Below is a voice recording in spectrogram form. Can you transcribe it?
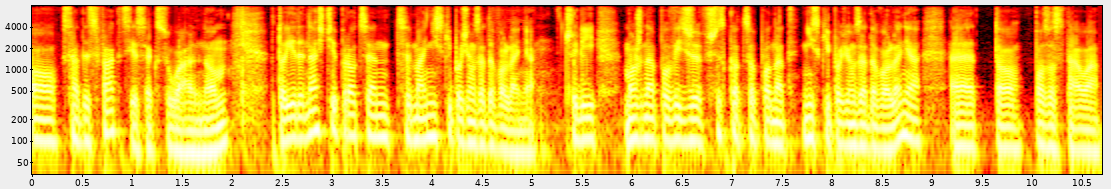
o satysfakcję seksualną, to 11% ma niski poziom zadowolenia. Czyli można powiedzieć, że wszystko, co ponad niski poziom zadowolenia, e, to pozostała,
